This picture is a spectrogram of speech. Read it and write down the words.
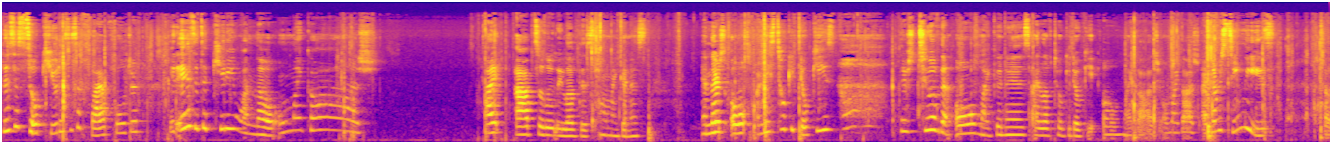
This is so cute. Is this a file folder? It is. It's a kitty one though. Oh my gosh. I absolutely love this. Oh my goodness. And there's, oh, are these Tokidokis? There's two of them. Oh my goodness. I love Tokidoki. Oh my gosh. Oh my gosh. I've never seen these. Oh,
